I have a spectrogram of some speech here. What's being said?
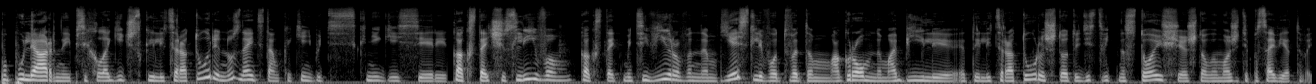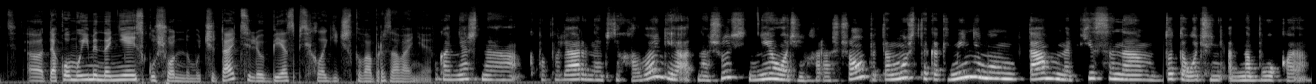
популярной психологической литературе? Ну, знаете, там какие-нибудь книги из серии «Как стать счастливым», «Как стать мотивированным». Есть ли вот в этом огромном обилии этой литературы что-то действительно стоящее, что вы можете посоветовать? Э, такому именно неискушенному читателю без психологического образования. Конечно, к популярной психологии отношусь не очень хорошо, потому что, как минимум, там написано что-то очень однобокое,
